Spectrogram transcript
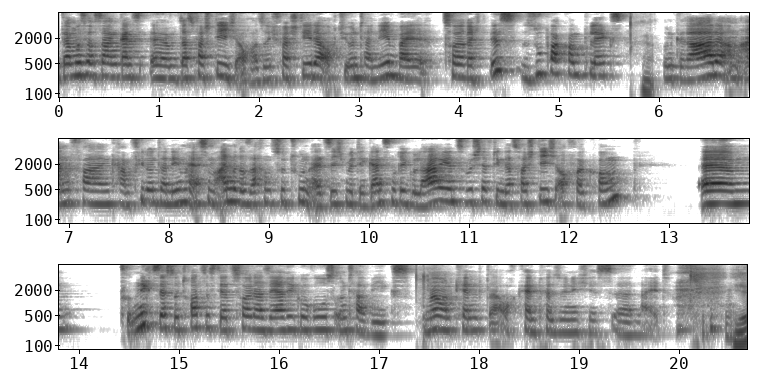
da muss ich auch sagen, ganz, ähm, das verstehe ich auch. Also ich verstehe da auch die Unternehmen, weil Zollrecht ist super komplex ja. und gerade am Anfang kamen viele Unternehmen erst um andere Sachen zu tun, als sich mit den ganzen Regularien zu beschäftigen. Das verstehe ich auch vollkommen. Ähm, nichtsdestotrotz ist der Zoll da sehr rigoros unterwegs ne, und kennt da auch kein persönliches äh, Leid. Ja,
